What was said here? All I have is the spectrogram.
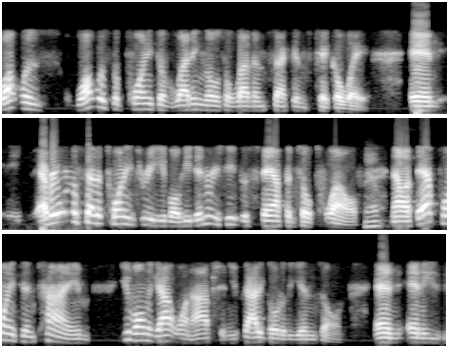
What was what was the point of letting those 11 seconds tick away? And everyone was set at 23, Evo. He didn't receive the snap until 12. Yep. Now at that point in time you've only got one option. You've got to go to the end zone. And and he's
